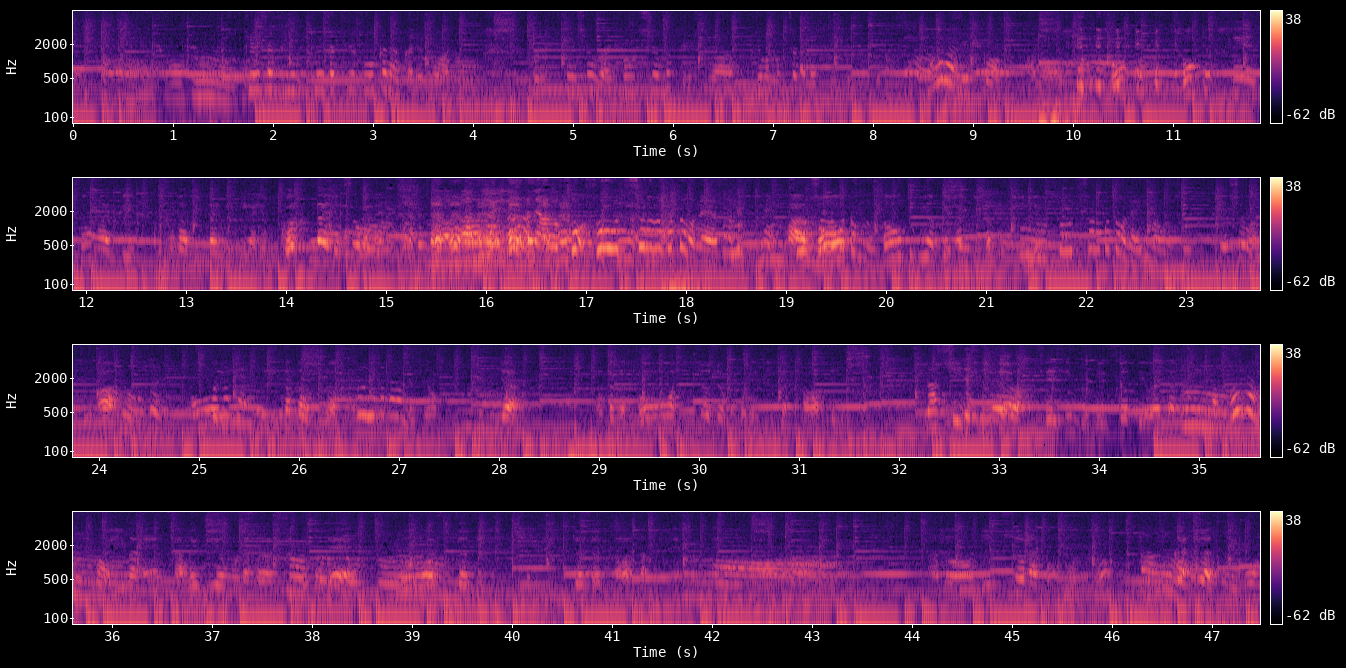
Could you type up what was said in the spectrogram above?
察に警察法かなんかでもあの双極性障害損傷を持ってる人は車乗っちゃダメって言ってるんですよそうなんですか。あの双極性障害っていう言葉自体の意味がよくわかんない。で僕はねあのだからねあのそう装置症のことをねそうですね。あ装そうそう病っていうのは聞いたことないうん装置症のことをね今も双極性障害っていうあそうですそういう言い方をするわけ。そういう言い方なんですよ。じゃあ例えば統合失調症もこれ言い方変わってるんですか。らしいですね精神分裂症って言われたんですけど、うんあそうなんですか。今ね差別用語だからっていうことで統合失調症に失調症に変わったんですねあの認知症なんか。もそうですよ昔は地方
